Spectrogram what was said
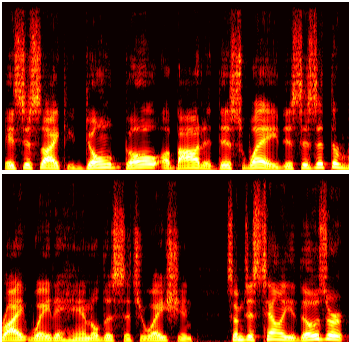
It's just like, don't go about it this way. This isn't the right way to handle the situation. So I'm just telling you, those are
